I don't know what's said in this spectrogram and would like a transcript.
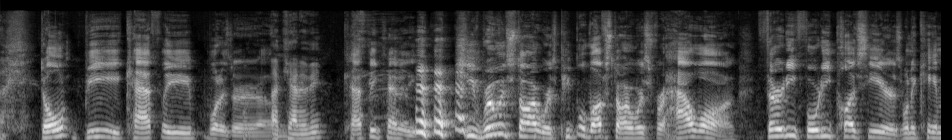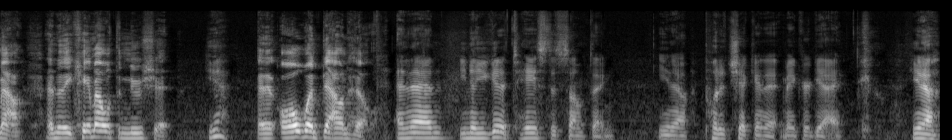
don't be kathy what is her um, a Kennedy. Kathy Kennedy. she ruined Star Wars. People love Star Wars for how long? 30, 40 plus years when it came out. And then they came out with the new shit. Yeah. And it all went downhill. And then, you know, you get a taste of something. You know, put a chick in it, make her gay. You know?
